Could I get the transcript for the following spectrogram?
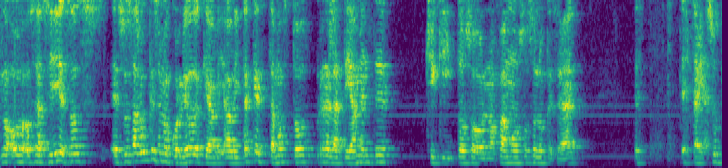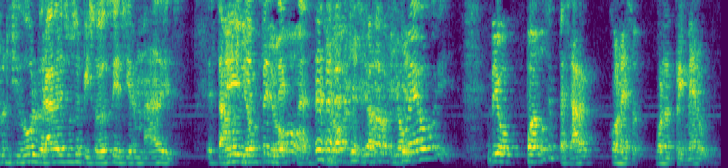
No, o, o sea, sí, eso es, eso es algo que se me ocurrió de que ahori- ahorita que estamos todos relativamente chiquitos o no famosos o lo que sea, es- estaría súper chido volver a ver esos episodios y decir, madres, estábamos Sí, bien yo, pendejos. yo, yo, yo veo, güey. Digo, podemos empezar con eso, con el primero, güey.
